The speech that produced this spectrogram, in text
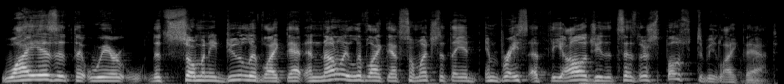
Why is it that we're that so many do live like that and not only live like that so much that they embrace a theology that says they're supposed to be like that?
